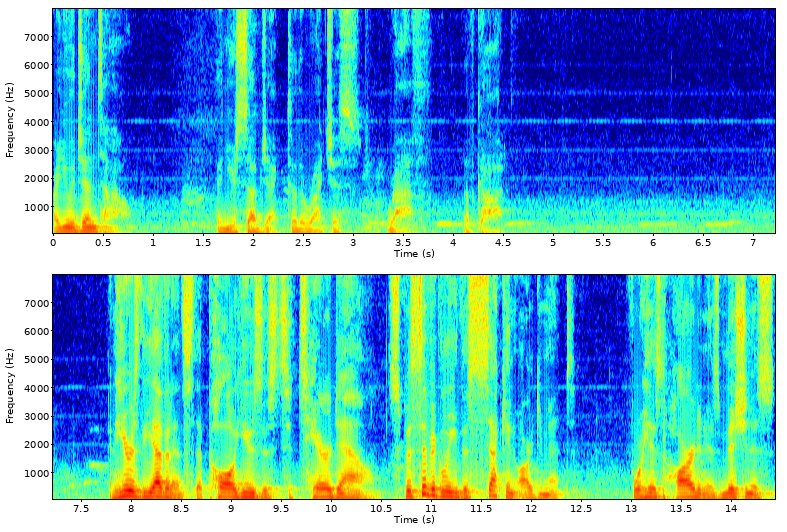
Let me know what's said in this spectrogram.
Are you a Gentile? Then you're subject to the righteous wrath of God. And here's the evidence that Paul uses to tear down, specifically the second argument for his heart and his mission is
